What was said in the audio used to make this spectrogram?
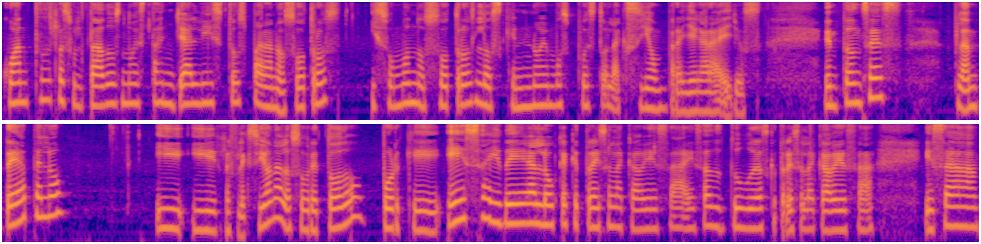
¿cuántos resultados no están ya listos para nosotros y somos nosotros los que no hemos puesto la acción para llegar a ellos? Entonces, plantéatelo, y, y reflexiónalo sobre todo porque esa idea loca que traes en la cabeza, esas dudas que traes en la cabeza, esa,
